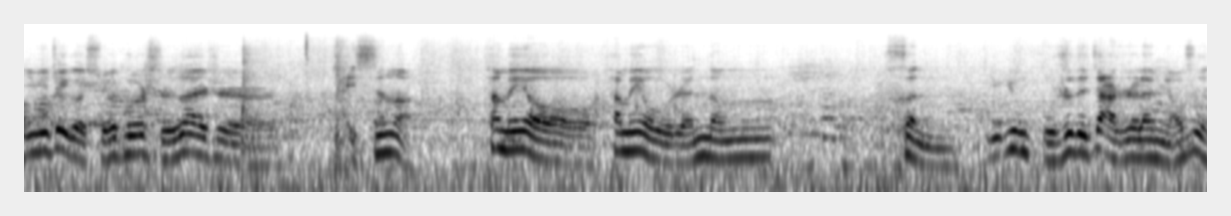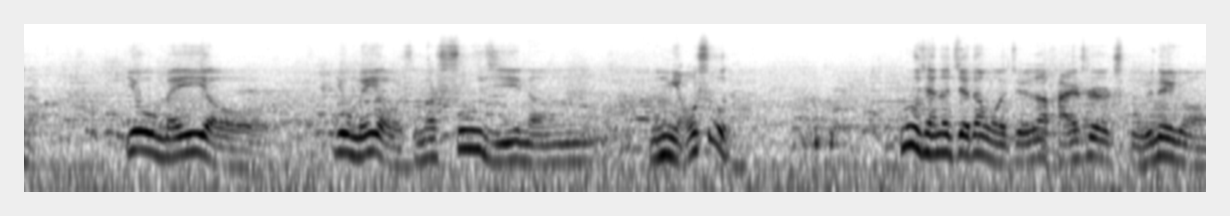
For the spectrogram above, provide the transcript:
因为这个学科实在是太新了，它没有它没有人能很用普世的价值来描述它，又没有又没有什么书籍能能描述它。目前的阶段，我觉得还是处于那种，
